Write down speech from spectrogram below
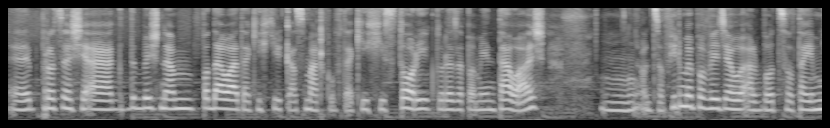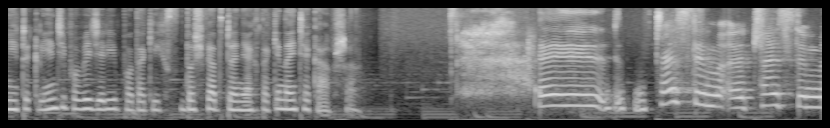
e, procesie. A gdybyś nam podała takich kilka smaczków, takich historii, które zapamiętałaś, mm, co firmy powiedziały, albo co tajemniczy klienci powiedzieli po takich doświadczeniach, takie najciekawsze. E, częstym, e, częstym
